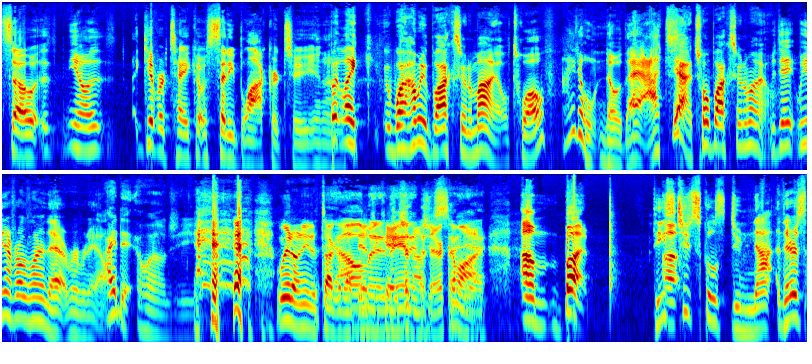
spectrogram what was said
So uh, you know, give or take a city block or two. You know. But like, well, how many blocks are in a mile? Twelve. I don't know that. Yeah, twelve blocks are in a mile. We, did, we never learned that at Riverdale. I did. Well, gee. we don't need to talk Yeah, about the education out there. so- Come yeah. on. Um, but These Uh, two schools do not. There's,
